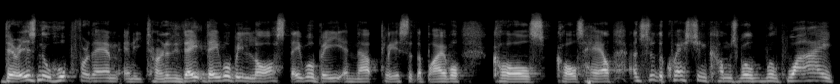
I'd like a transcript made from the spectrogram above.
there is no hope for them in eternity. They, they will be lost. They will be in that place that the Bible calls, calls hell. And so the question comes, well, well, why?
